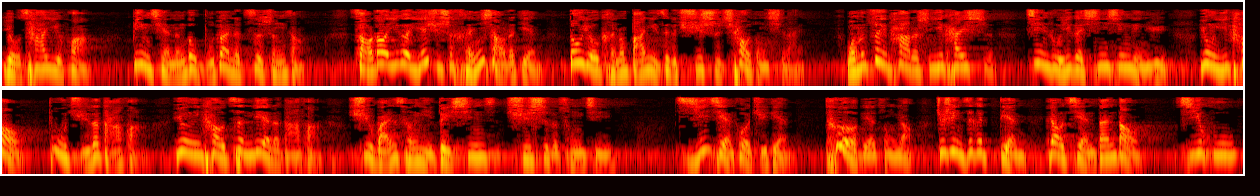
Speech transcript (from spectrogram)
有差异化，并且能够不断的自生长，找到一个也许是很小的点，都有可能把你这个趋势撬动起来。我们最怕的是一开始进入一个新兴领域，用一套布局的打法，用一套阵列的打法去完成你对新趋势的冲击。极简破局点特别重要，就是你这个点要简单到几乎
